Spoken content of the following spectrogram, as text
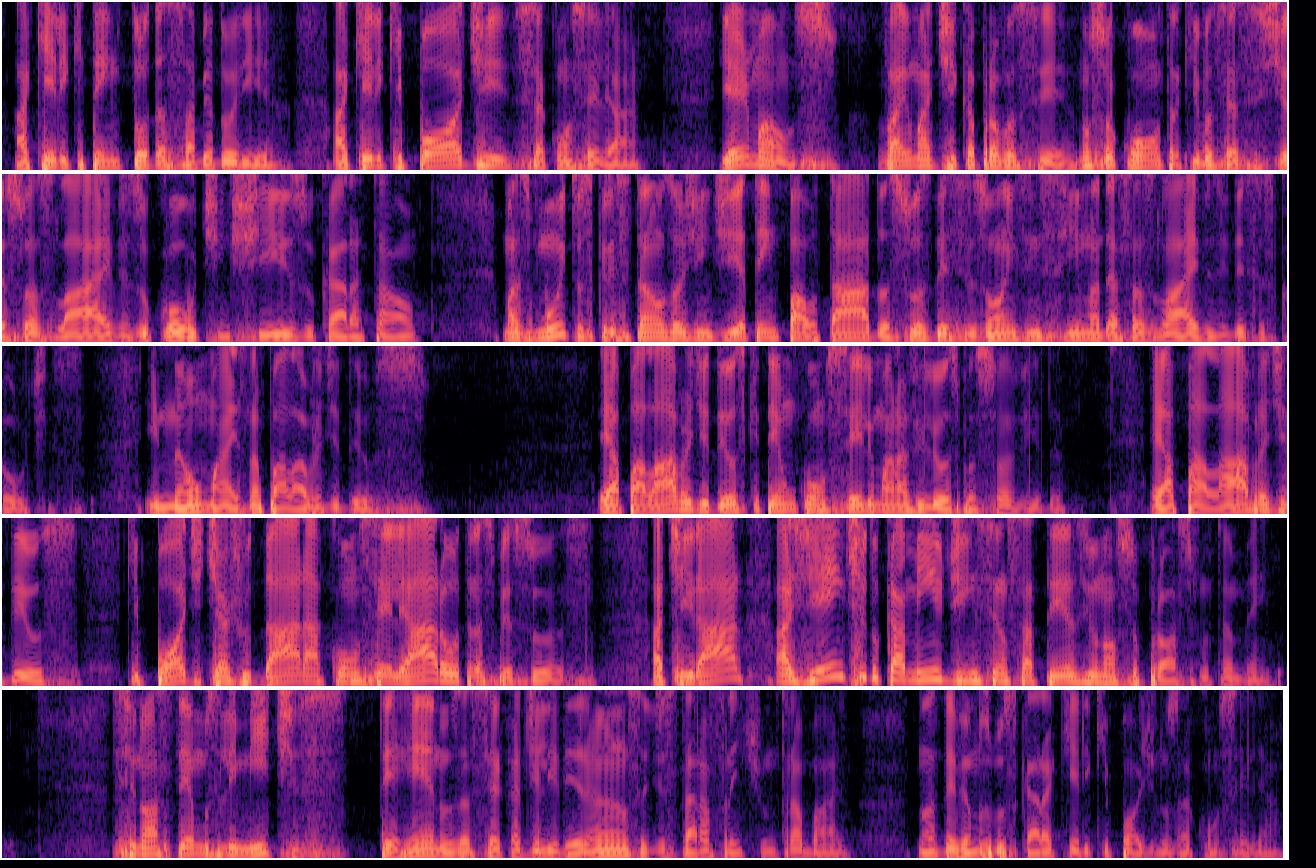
aquele que tem toda a sabedoria, aquele que pode se aconselhar. E aí, irmãos, vai uma dica para você. Não sou contra que você assistir as suas lives, o coaching X, o cara tal. Mas muitos cristãos hoje em dia têm pautado as suas decisões em cima dessas lives e desses coaches, e não mais na palavra de Deus. É a palavra de Deus que tem um conselho maravilhoso para a sua vida. É a palavra de Deus que pode te ajudar a aconselhar outras pessoas. a tirar a gente do caminho de insensatez e o nosso próximo também. Se nós temos limites terrenos acerca de liderança, de estar à frente de um trabalho, nós devemos buscar aquele que pode nos aconselhar.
